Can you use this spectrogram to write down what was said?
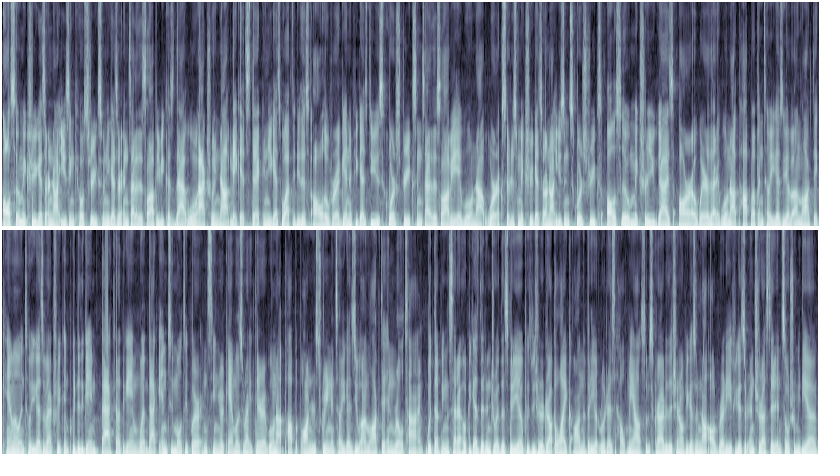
Also, make sure you guys are not using kill streaks when you guys are inside of this lobby because that will actually not make it stick and you guys will have to do this all over again. If you guys do use score streaks inside of this lobby, it will not work. So just make sure you guys are not using score streaks. Also, make sure you guys are aware that it will not pop up until you guys you have unlocked a camo, until you guys have actually completed the game, backed out of the game, went back into multiplayer and seen your camos right there. It will not pop up on your screen until you guys do unlocked it in real time. With that being said, I hope you guys did enjoy this video. Please be sure to drop a like on the video. It really does help me out. Subscribe to the channel if you guys are not already. If you guys are interested in social media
